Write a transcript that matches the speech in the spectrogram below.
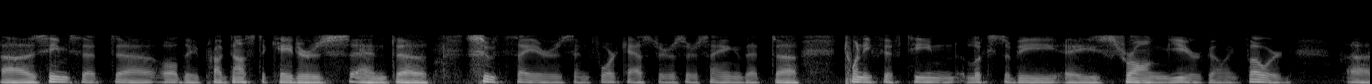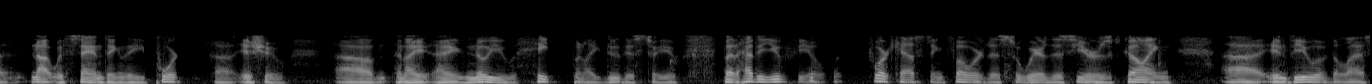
uh, seems that uh, all the prognosticators and uh, soothsayers and forecasters are saying that uh, 2015 looks to be a strong year going forward, notwithstanding the port issue. Um, and I, I know you hate when I do this to you, but how do you feel forecasting forward as to where this year is going uh, in view of the last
